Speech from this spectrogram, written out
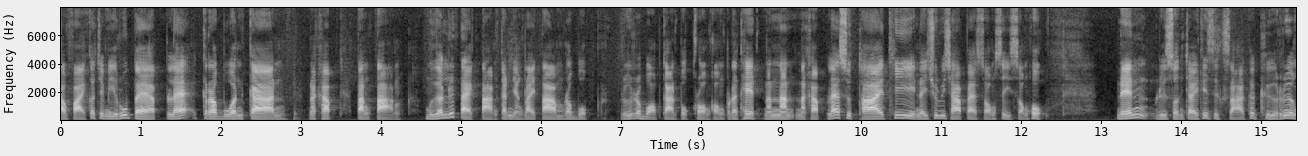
3 ฝ่ายก็จะมีรูปแบบและกระบวนการนะครับต่างๆ เหมือนหรือแตกต่างกันอย่างไรตามระบบหรือระบอบการปกครองของประเทศนั้นๆนะครับและสุดท้ายที่ในชุดวิชา 82426 เน้นหรือสนใจที่ศึกษาก็คือเรื่อง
